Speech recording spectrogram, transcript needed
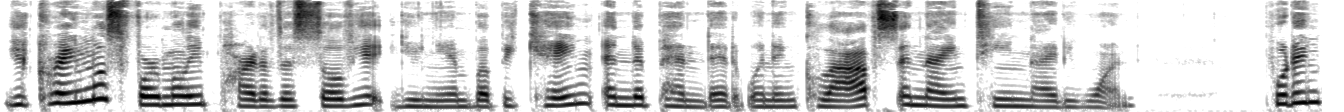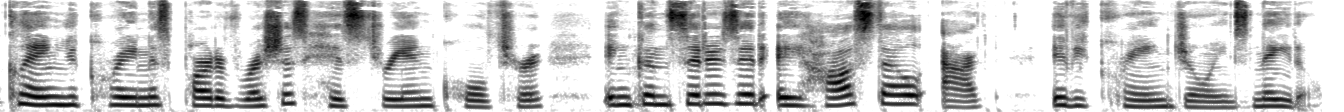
Ukraine was formerly part of the Soviet Union but became independent when it collapsed in 1991. Putin claimed Ukraine is part of Russia's history and culture and considers it a hostile act if Ukraine joins NATO.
